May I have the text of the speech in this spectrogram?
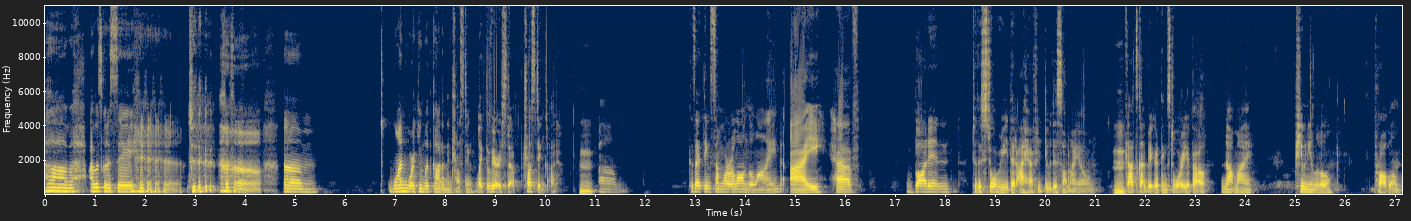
Um, I was gonna say, um, one working with God and then trusting, like the very step, trusting God. Um, because I think somewhere along the line I have bought in to the story that I have to do this on my own. God's got bigger things to worry about, not my puny little problem.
